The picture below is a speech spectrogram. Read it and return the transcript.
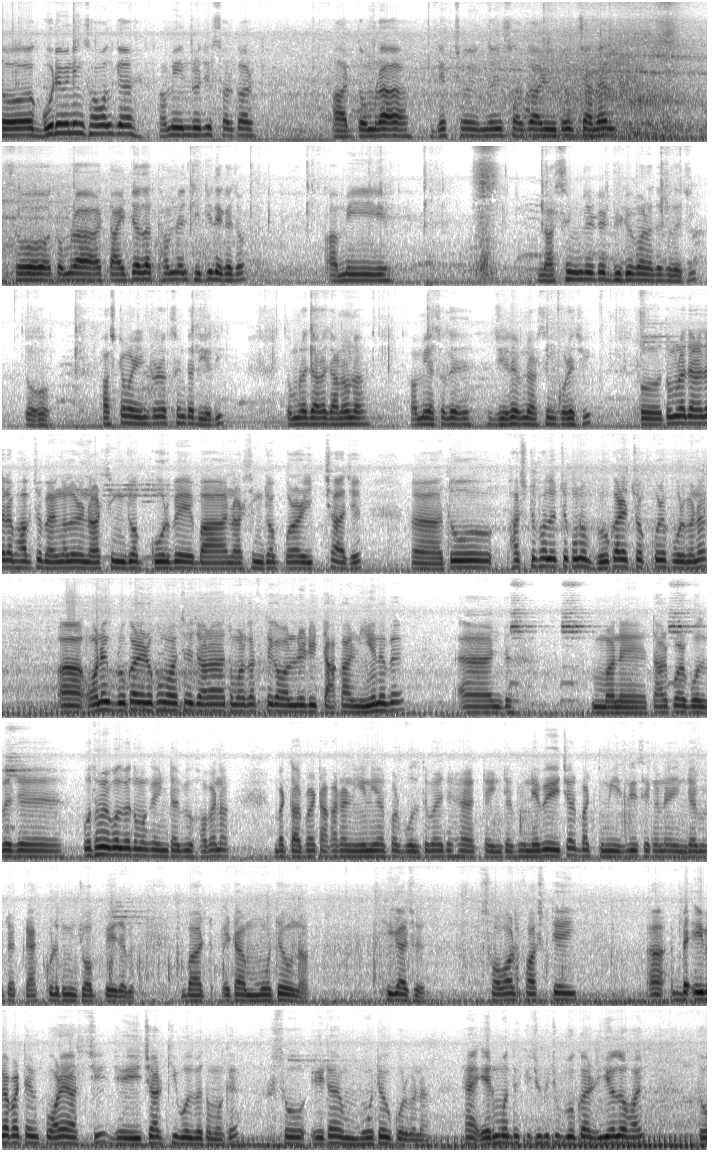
So good evening সকলকে। আমি ইন্দ্রজিৎ সরকার। আর তোমরা দেখছ Indrajit Sarkar YouTube channel. So তোমরা টাইটেল আর থামনেল ঠিকই দেখেছ। আমি নার্সিং রিলেটেড ভিডিও বানাতে চলেছি। তো ফার্স্ট আমার ইন্ট্রোডাকশানটা দিয়ে দিই। তোমরা যারা জানো না, আমি আসলে জিএনএম নার্সিং করেছি। তো, তোমরা যারা যারা ভাবছ ব্যাঙ্গালোরে নার্সিং জব করবে বা নার্সিং জব করার ইচ্ছা আছে তো ফার্স্ট অফ অল হচ্ছে কোনো ব্রোকারের চক্করে পড়বে না। অনেক ব্রোকার এরকম আছে যারা তোমার কাছ থেকে অলরেডি টাকা নিয়ে নেবে। অ্যান্ড মানে তারপর বলবে যে, প্রথমে বলবে তোমাকে ইন্টারভিউ হবে না। বাট তারপরে টাকাটা নিয়ে নেওয়ার পর বলতে পারে যে হ্যাঁ একটা ইন্টারভিউ নেবে এইচআর বাট তুমি ইজিলি সেখানে ইন্টারভিউটা ক্র্যাক করে তুমি জব পেয়ে যাবে। বাট এটা মোটেও না। ঠিক আছে? সবার ফার্স্টেই এই ব্যাপারটা আমি পরে আসছি যে এইচআর কি বলবে তোমাকে। সো এটা মোটেও করবে না। হ্যাঁ এর মধ্যে কিছু কিছু ব্রোকার রিয়েলও হয়। তো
